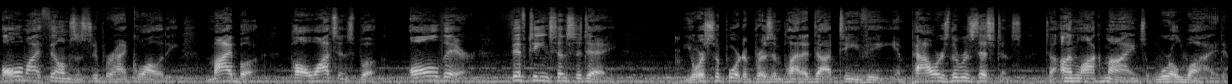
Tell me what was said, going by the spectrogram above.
all my films in super high quality, my book, Paul Watson's book, all there, 15 cents a day. Your support of PrisonPlanet.tv empowers the resistance to unlock minds worldwide.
